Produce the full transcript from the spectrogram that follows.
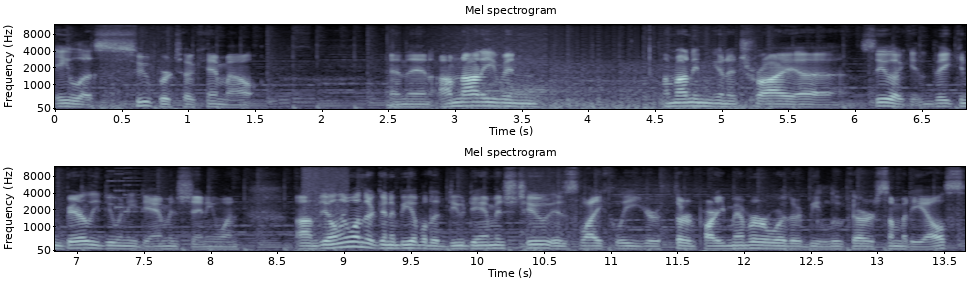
Ayla super took him out. And then I'm not even I'm not even gonna try uh see like they can barely do any damage to anyone. Um, the only one they're going to be able to do damage to is likely your third party member, whether it be Lucca or somebody else.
